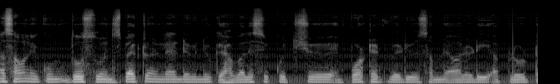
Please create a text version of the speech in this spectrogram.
असलम दोस्तों इंस्पेक्टर लैंड रेवेन्यू के हवाले से कुछ इंपॉर्टेंट वीडियोस हमने ऑलरेडी अपलोड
